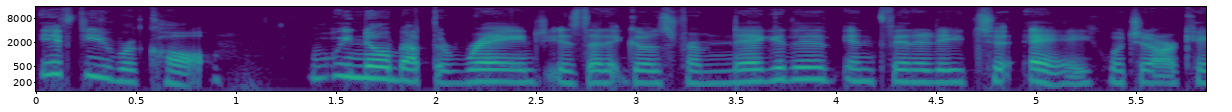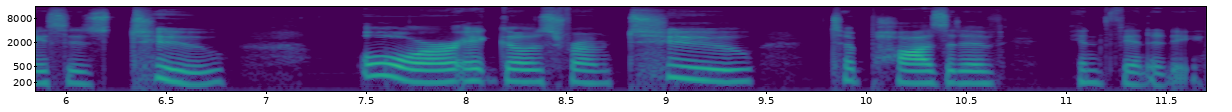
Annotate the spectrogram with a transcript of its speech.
If you recall, what we know about the range is that it goes from negative infinity to a, which in our case is 2, or it goes from 2 to positive infinity.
